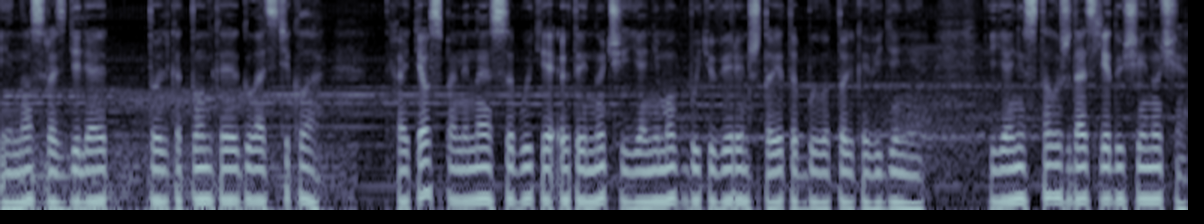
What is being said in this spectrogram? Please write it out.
и нас разделяет только тонкая гладь стекла. Хотя, вспоминая события этой ночи, я не мог быть уверен, что это было только видение. Я не стал ждать следующей ночи.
